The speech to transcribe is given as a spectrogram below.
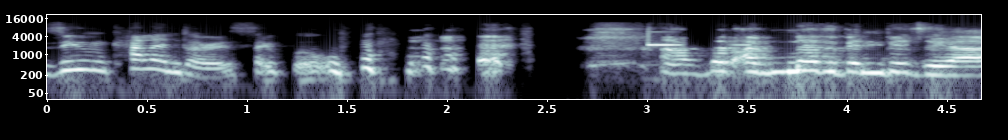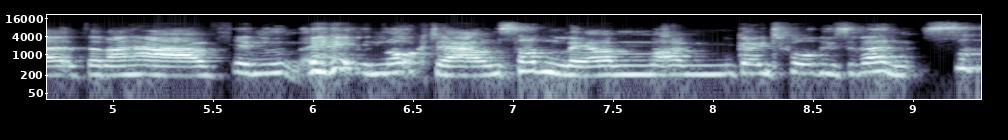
Zoom calendar is so full. I've never been busier than I have in, in lockdown. Suddenly, I'm I'm going to all these events.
